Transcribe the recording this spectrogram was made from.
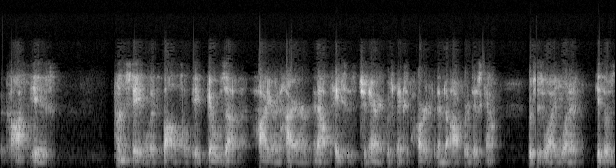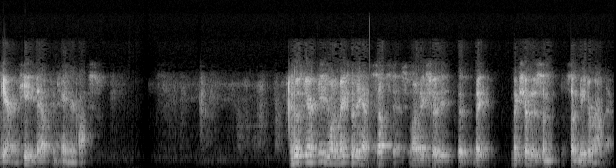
the cost is unstable, it's volatile, it goes up higher and higher and outpaces generic, which makes it harder for them to offer a discount, which is why you want to get those guaranteed to help contain your costs. And those guarantees, you want to make sure they have substance. You want to make sure that make, make sure there's some, some meat around there.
